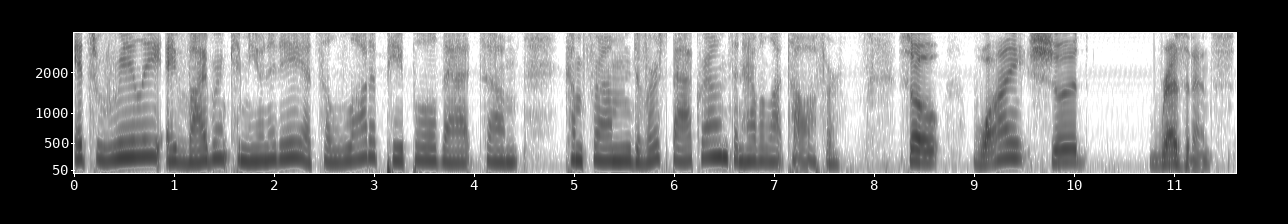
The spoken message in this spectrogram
it's really a vibrant community. It's a lot of people that um, come from diverse backgrounds and have a lot to offer. So, why should residents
